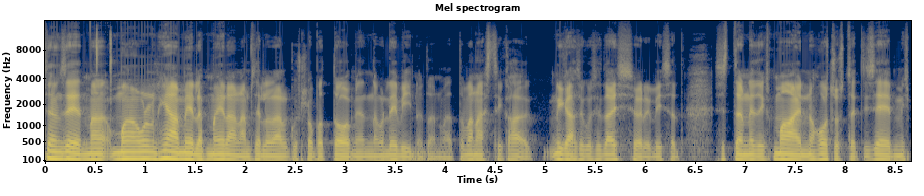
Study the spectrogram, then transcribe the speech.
See on see, et ma, ma, mul on hea meel, et ma ei ela enam sellel ajal, kus lobotoomia nagu levinud on, vaata vanasti ka igasuguseid asju oli lihtsalt, sest on näiteks maailm, noh, otsustati see, mis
